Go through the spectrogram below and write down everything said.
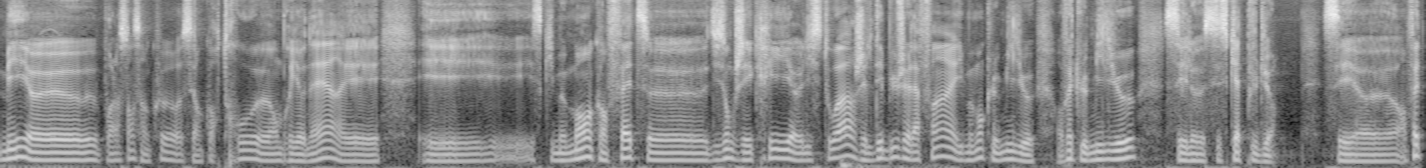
mais euh, pour l'instant, c'est encore trop euh, embryonnaire et ce qui me manque en fait, euh, disons que j'ai écrit l'histoire, j'ai le début, j'ai la fin, et il me manque le milieu. En fait, le milieu, c'est ce qu'il y a de plus dur. C'est en fait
